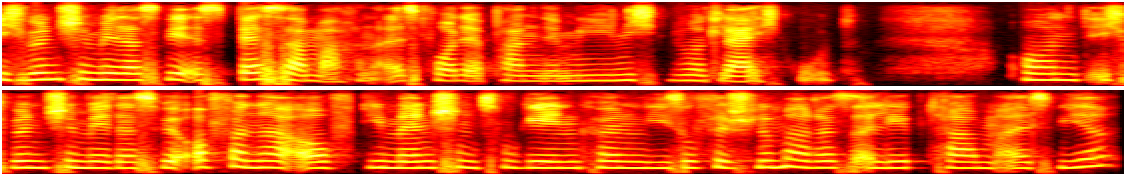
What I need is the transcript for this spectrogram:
Ich wünsche mir, dass wir es besser machen als vor der Pandemie, nicht nur gleich gut. Und ich wünsche mir, dass wir offener auf die Menschen zugehen können, die so viel Schlimmeres erlebt haben als wir.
